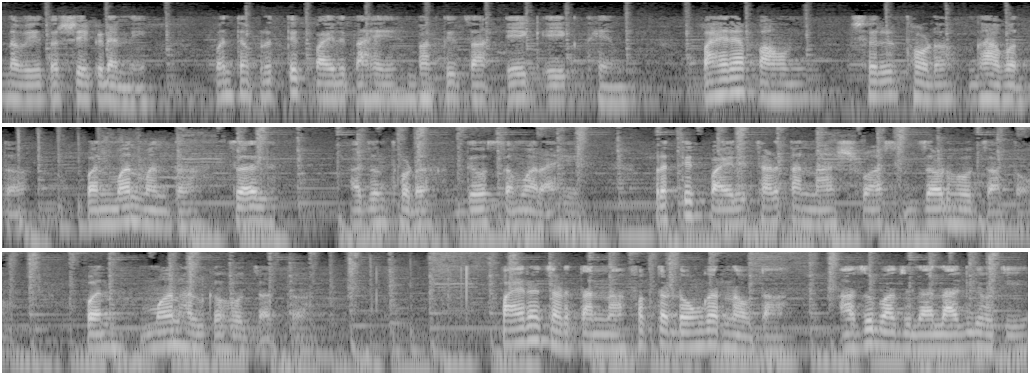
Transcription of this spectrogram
नव्हे तर शेकड्यांनी. पण त्या प्रत्येक पायरीत आहे भक्तीचा एक एक थेंब. पायऱ्या पाहून शरीर थोडं घाबरतं पण मन म्हणतं चल अजून थोडं देव समोर आहे. प्रत्येक पायरी चढताना श्वास जड होत जातो पण मन हलकं होत जातं. पायऱ्या चढताना फक्त डोंगर नव्हता आजूबाजूला लागली होती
